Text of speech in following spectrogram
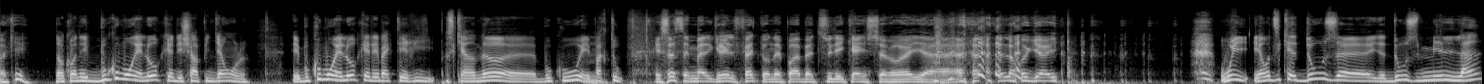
OK. Donc, on est beaucoup moins lourd que des champignons. Là. Et beaucoup moins lourd que les bactéries. Parce qu'il y en a euh, beaucoup et Hmm. partout. Et ça, c'est malgré le fait qu'on n'ait pas abattu les 15 chevreuils à, à Longueuil. Oui, et on dit que 12, euh, il y a 12 000 ans,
